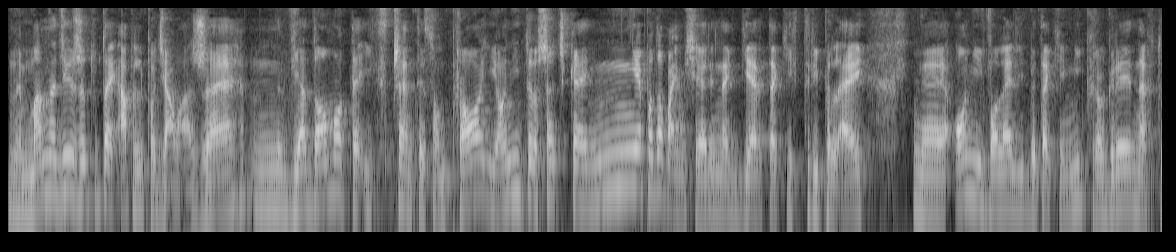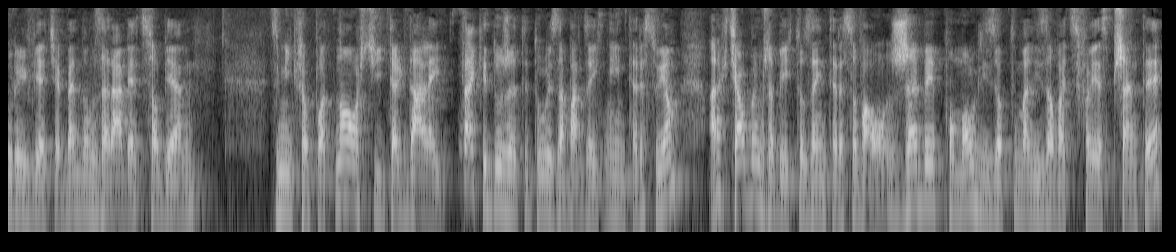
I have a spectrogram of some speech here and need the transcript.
Mam nadzieję, że tutaj Apple podziała, że mm, wiadomo, te ich sprzęty są pro i oni troszeczkę nie podoba im się rynek gier takich AAA. E, oni woleliby takie mikrogry, na których wiecie, będą zarabiać sobie z mikropłatności i tak dalej. Takie duże tytuły za bardzo ich nie interesują, ale chciałbym, żeby ich to zainteresowało, żeby pomogli zoptymalizować swoje sprzęty,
